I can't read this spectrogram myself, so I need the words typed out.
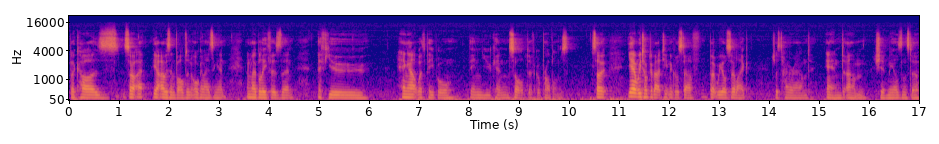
because so I, yeah I was involved in organizing it, and my belief is that if you hang out with people, then you can solve difficult problems. So yeah, we talked about technical stuff, but we also like just hung around and um, shared meals and stuff.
